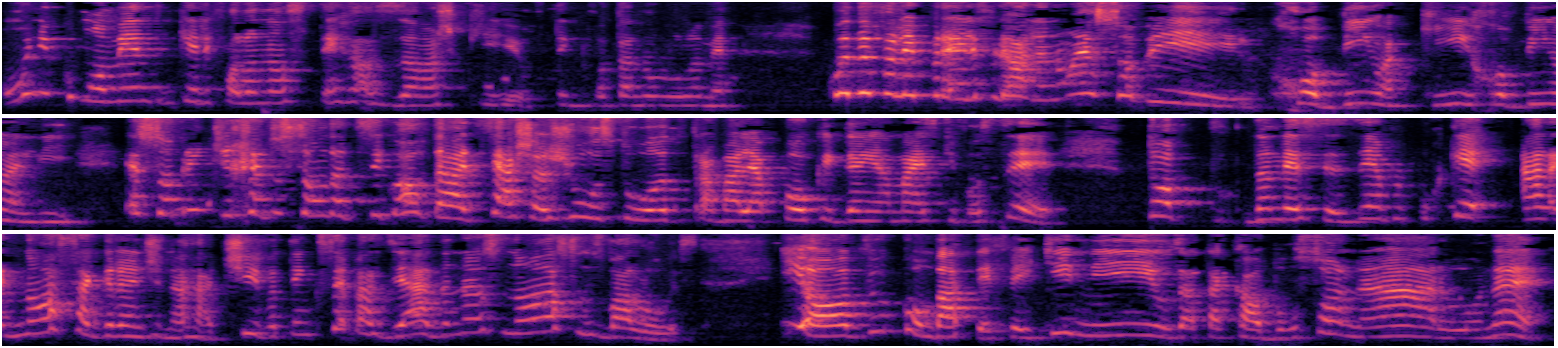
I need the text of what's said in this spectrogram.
O único momento em que ele falou: não, você tem razão, acho que eu tenho que votar no Lula mesmo. Quando eu falei para ele, falei: olha, não é sobre robinho aqui, robinho ali, é sobre redução da desigualdade. Você acha justo o outro trabalhar pouco e ganhar mais que você? Estou dando esse exemplo porque a nossa grande narrativa tem que ser baseada nos nossos valores. E, óbvio, combater fake news, atacar o Bolsonaro, né?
